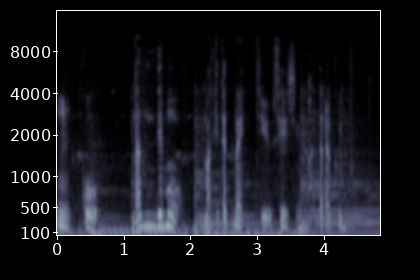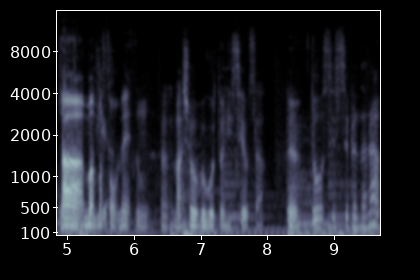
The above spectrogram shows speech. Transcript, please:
うん。こう、何でも負けたくないっていう精神が働く。ああ、まあまあそうね。うん。うん、まあ、勝負ごとにせよさ、うん。どうせするなら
